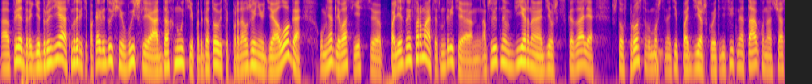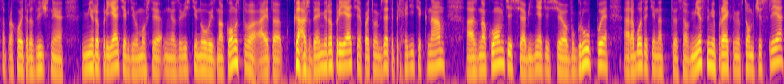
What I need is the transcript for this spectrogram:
А, привет, дорогие друзья. Смотрите, пока ведущие вышли отдохнуть и подготовиться к продолжению диалога, у меня для вас есть э, полезная информация. Смотрите, абсолютно верно девушки сказали, что в просто вы можете найти поддержку. Это действительно так. У нас часто проходят различные мероприятия, где вы можете завести новые знакомства, а это каждое мероприятие, поэтому обязательно приходите к нам, а, знакомьтесь, объединяйтесь э, в группы, работайте над совместными проектами в том числе.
